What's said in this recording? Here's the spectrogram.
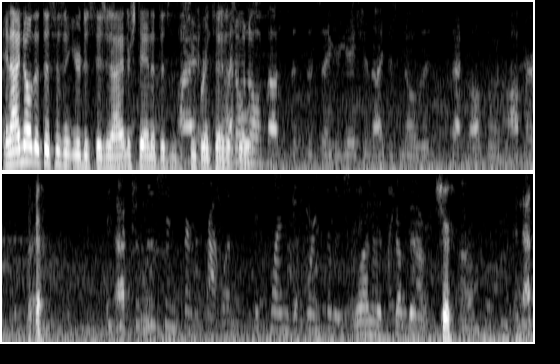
And I know that this isn't your decision. I understand that this is the I- superintendent of I don't know schools. about the, the segregation. I just know that that's also an offer. Okay. It's Actual- a solution for the problem. It's one. It's one solution. one that's sounds come like. down. Sure. Um, and that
